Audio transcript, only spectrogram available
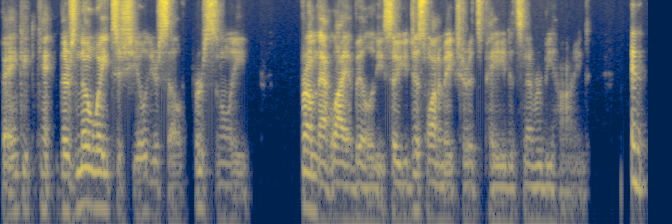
bank account. There's no way to shield yourself personally from that liability. So you just want to make sure it's paid, it's never behind. And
